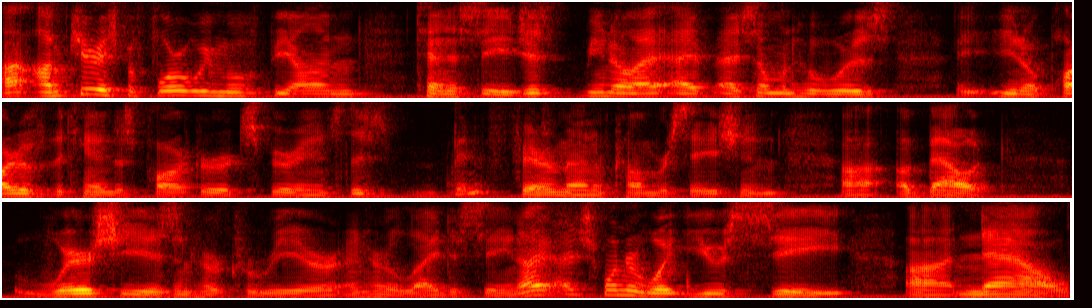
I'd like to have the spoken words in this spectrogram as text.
I, am curious before we move beyond Tennessee, just you know, I, I, as someone who was you know part of the Candace Parker experience, there's been a fair amount of conversation uh, about where she is in her career and her legacy, and I, I just wonder what you see uh, now,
